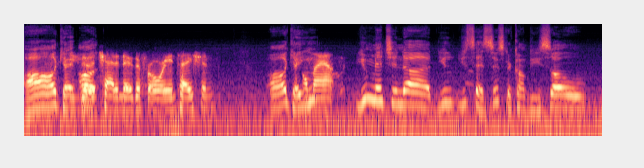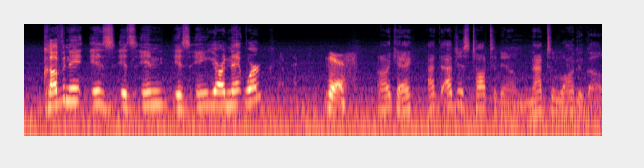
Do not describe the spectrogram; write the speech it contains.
Oh, okay. You go Oh, to Chattanooga for orientation oh, okay. on You, that. you mentioned uh you you said sister company. So Covenant is is in is in your network? Yes. Okay, I, I just talked to them not too long ago,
